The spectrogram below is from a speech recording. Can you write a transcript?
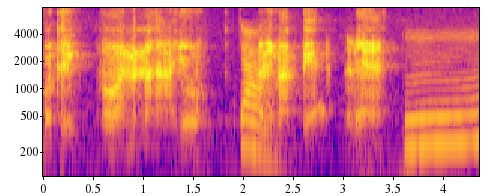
บ่ถึกเพราะว่ามันมาหาอยู่จ้ามันเลยมาเปะนั่นเนี่ยอืม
